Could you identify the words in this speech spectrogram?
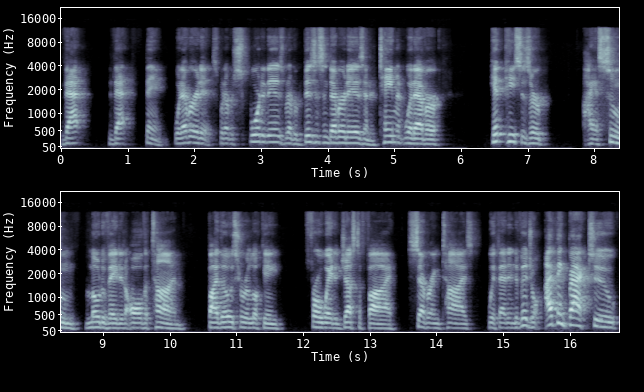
that that thing, whatever it is, whatever sport it is, whatever business endeavor it is, entertainment, whatever, hit pieces are, I assume, motivated all the time by those who are looking for a way to justify severing ties with that individual. I think back to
